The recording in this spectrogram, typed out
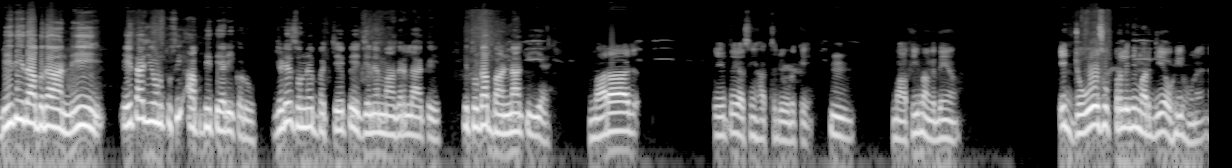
ਵਿਧੀ ਦਾ ਵਿਧਾਨ ਨਹੀਂ ਇਹ ਤਾਂ ਜੀ ਹੁਣ ਤੁਸੀਂ ਆਪਦੀ ਤਿਆਰੀ ਕਰੋ। ਜਿਹੜੇ ਸੋਨੇ ਬੱਚੇ ਭੇਜੇ ਨੇ ਮਾਗਰ ਲਾ ਕੇ ਕਿ ਤੁਹਾਡਾ ਬਣਨਾ ਕੀ ਹੈ? ਮਹਾਰਾਜ ਇਹ ਤੇ ਅਸੀਂ ਹੱਥ ਜੋੜ ਕੇ ਹੂੰ। ਮਾਫੀ ਮੰਗਦੇ ਆ ਇਹ ਜੋ ਉਸ ਉੱਪਰਲੀ ਦੀ ਮਰਜ਼ੀ ਹੈ ਉਹੀ ਹੋਣਾ ਹੈ।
